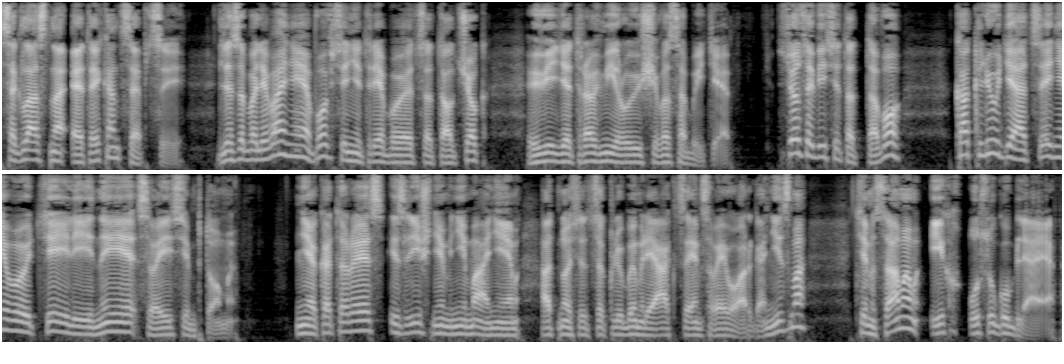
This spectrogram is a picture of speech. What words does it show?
Согласно этой концепции, для заболевания вовсе не требуется толчок в виде травмирующего события. Все зависит от того, как люди оценивают те или иные свои симптомы. Некоторые с излишним вниманием относятся к любым реакциям своего организма, тем самым их усугубляя.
